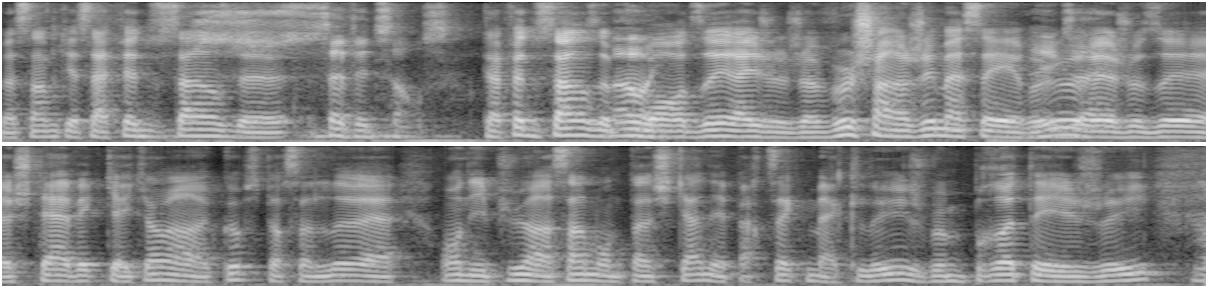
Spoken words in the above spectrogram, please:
me semble que ça fait du sens de. Ça fait du sens. Ça fait du sens de Ah pouvoir dire hey, je, je veux changer ma serrure. Exact. Euh, Je veux dire, j'étais avec quelqu'un en couple, cette personne-là, on n'est plus ensemble, on est en chicane, elle est partie avec ma clé, je veux me protéger. Ouais.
